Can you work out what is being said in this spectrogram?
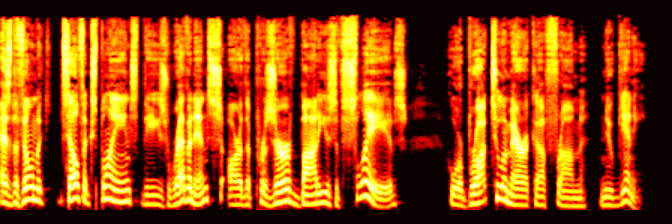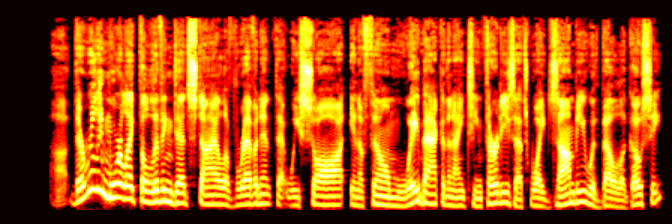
As the film itself explains, these revenants are the preserved bodies of slaves who were brought to America from New Guinea. Uh, they're really more like the Living Dead style of Revenant that we saw in a film way back in the 1930s. That's White Zombie with Bela Lugosi.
